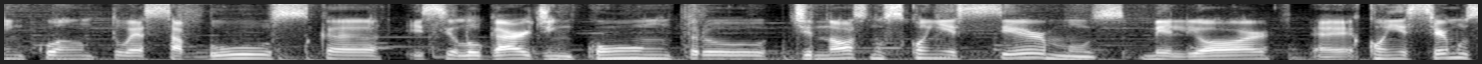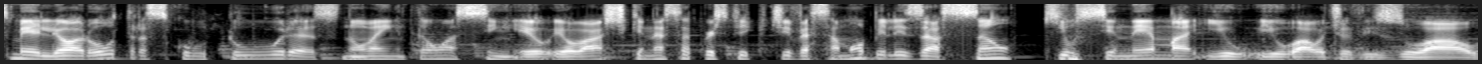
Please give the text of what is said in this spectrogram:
enquanto essa busca, esse lugar de encontro, de nós nos conhecermos melhor, é, conhecermos melhor outras culturas, não é? Então, assim, eu, eu acho que nessa perspectiva, essa mobilização que o cinema e o, e o audiovisual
